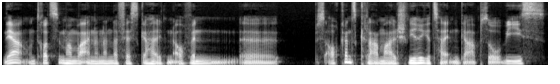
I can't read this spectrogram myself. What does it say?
ja, und trotzdem haben wir aneinander festgehalten, auch wenn äh, es auch ganz klar mal schwierige Zeiten gab, so wie es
